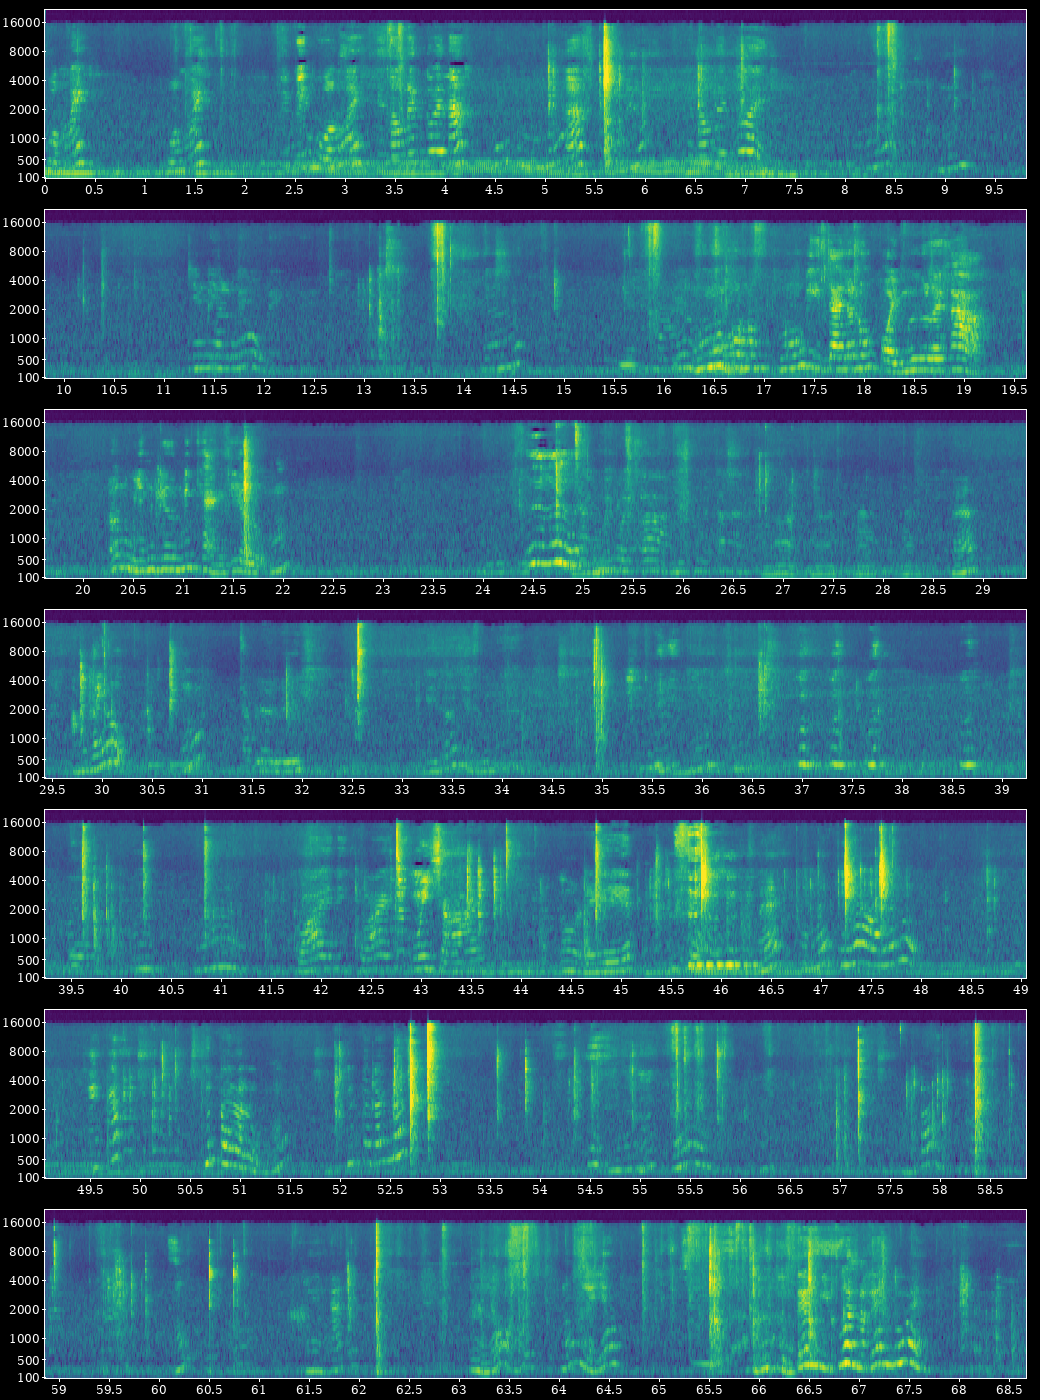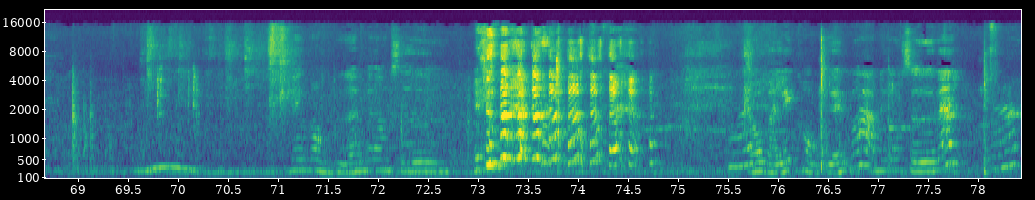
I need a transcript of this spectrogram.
ห่วงไหมห่วงไหมพี่ปิ๊นห่วงไหมให้น้องเล่นด้วยนะฮะให้น้องเล่นด้วยยังไงลูกน้องดีใจแล้วน้องปล่อยมือเลยค่ะ แล้วหนูยังยืนไม่แข็งเดียวหรอ ยังไม่ค่อยกล้าไม่ค่อยกล้า ฮะเอาไหมลูก จับเลยเลย เอ้ยแล้วอย่างนี้ควายนี่ควายนี่ ไม่ใช่โอ้เรดนะเอาไหมคิดว่าเอาไหมลูกไงคะขึ้นไปละลูกขึ้นไปได้ไหมเออได้อืมไงคะเหนื่อยแล้วเหรอน้องเหนื่อยยังหนูตื่นเต้นมีเพื่อนมาเล่นด้วยอืม เล่น ของเพื่อนไม่ต้องซื้อเอาหมายเลขของเพื่อนว่าไม่ต้องซื้อนะนะ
